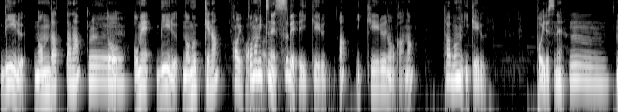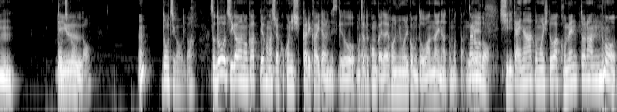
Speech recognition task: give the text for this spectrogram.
ビール、飲んだったな？と、おめ、ビール、飲むっけな？はいはいはいこの3つね、すべていける。あいけるのかな？多分いける。っぽいですね。うーんうん。ってどう違いうん？どう違うんだ？そうどう違うのかっていう話はここにしっかり書いてあるんですけどもうちょっと今回台本に盛り込むと終わんないなと思ったんでなるほど。知りたいなと思う人はコメント欄の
